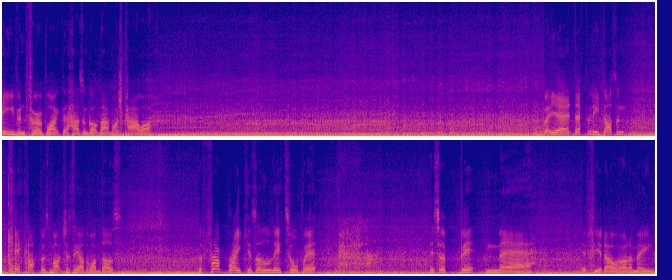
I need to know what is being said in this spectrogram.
even for a bike that hasn't got that much power but yeah it definitely doesn't kick up as much as the other one does. The front brake is a little bit, it's a bit meh, if you know what I mean.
